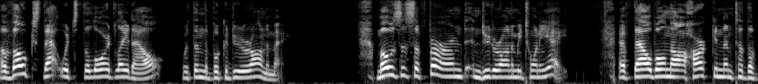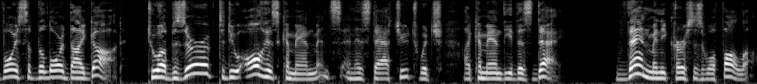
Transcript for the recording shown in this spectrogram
evokes that which the Lord laid out within the book of Deuteronomy. Moses affirmed in Deuteronomy 28, If thou wilt not hearken unto the voice of the Lord thy God, to observe to do all his commandments and his statutes which I command thee this day, then many curses will follow.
